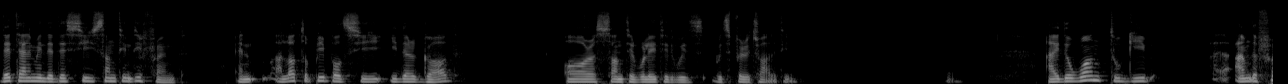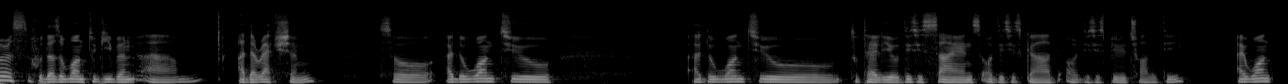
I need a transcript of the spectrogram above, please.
they tell me that they see something different. And a lot of people see either God or something related with, with spirituality. I don't want to give, I'm the first who doesn't want to give an, um, a direction. So I don't want to, I don't want to, to tell you this is science or this is God or this is spirituality. I want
